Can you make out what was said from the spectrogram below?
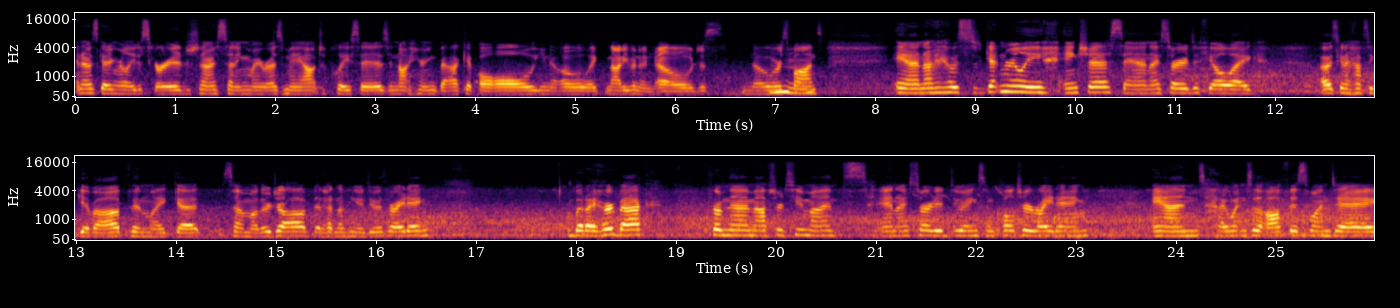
and I was getting really discouraged. And I was sending my resume out to places and not hearing back at all. You know, like not even a no, just no mm-hmm. response. And I was getting really anxious, and I started to feel like I was gonna have to give up and like get some other job that had nothing to do with writing. But I heard back from them after two months, and I started doing some culture writing. And I went into the office one day,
